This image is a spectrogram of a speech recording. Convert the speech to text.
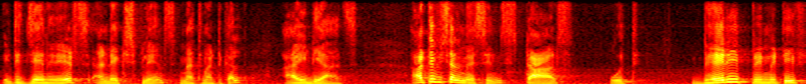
it generates and explains mathematical ideas. Artificial machine starts with very primitive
